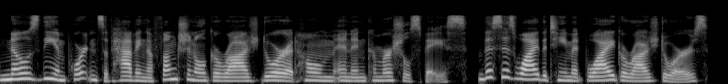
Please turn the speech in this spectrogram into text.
knows the importance of having a functional garage door at home and in commercial space. This is why the team at Bois Garage Doors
